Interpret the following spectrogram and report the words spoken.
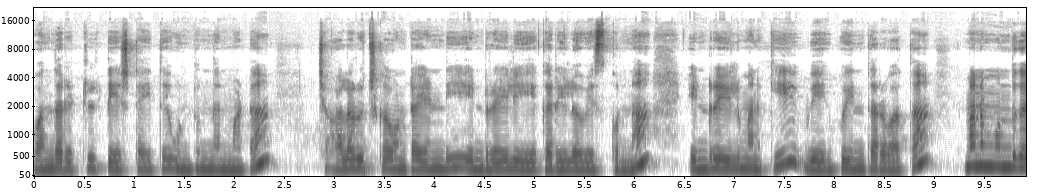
వంద రెట్లు టేస్ట్ అయితే ఉంటుందన్నమాట. చాలా రుచిగా ఉంటాయండి ఎండు రొయ్యలు ఏ కర్రీలో వేసుకున్నా. ఎండు రొయ్యలు మనకి వేగిపోయిన తర్వాత మనం ముందుగా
